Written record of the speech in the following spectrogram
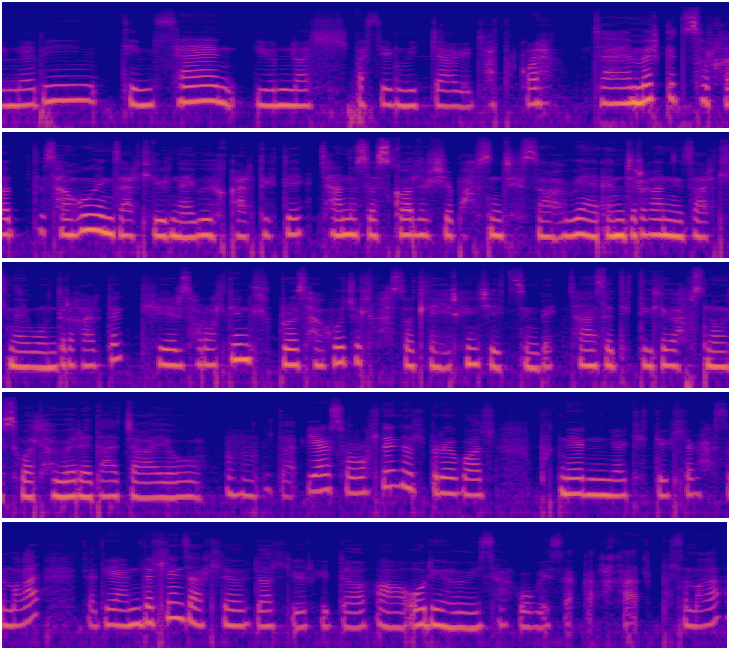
яг нарийн тийм сайн ер нь бол бас яг мэдж байгаа гэж бодохгүй. За Америкт сурахад санхүүгийн зардал ер нь айгүй их гардаг тий. Цаанаасаа scholarship авсан ч гэсэн хувийн амжиргааны зардал нь айгүй өндөр гардаг. Тэгэхээр сургалтын төлбөрөө санхүүжүүлэх асуудлыг хэрхэн шийдсэн бэ? Цаанаасаа тэтгэлэг авсан уу эсвэл хуваараа дааж байгаа юу? За яг сургалтын төлбөрийг бол бүтнээр нь яг тэтгэлэг авсан байгаа. За тэгээ амьдралын зардлын хувьд бол ерөөдөө өөрийн хувийн санхүүгээс гаргахаар болсон байгаа.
